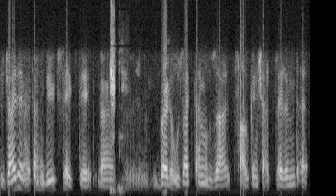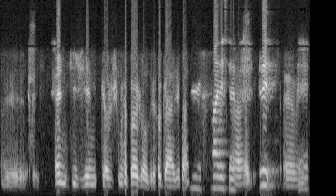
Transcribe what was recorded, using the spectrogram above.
Rica ederim efendim. Büyük zevkti. Ee, böyle uzaktan uzağa salgın şartlarında e, en hijyenik görüşme böyle oluyor galiba. Evet, maalesef. Ee, evet.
